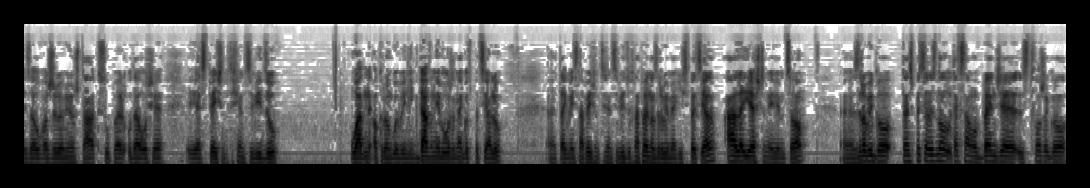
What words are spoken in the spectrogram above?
y, zauważyłem już, tak, super, udało się, jest 50 tysięcy widzów, ładny, okrągły wynik, dawno nie było żadnego specjalu, E, tak więc na 50 tysięcy widzów na pewno zrobimy jakiś specjal, ale jeszcze nie wiem co. E, Zrobię go, ten specjal znowu tak samo będzie, stworzę go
